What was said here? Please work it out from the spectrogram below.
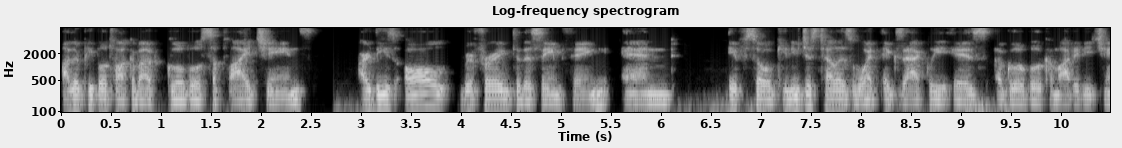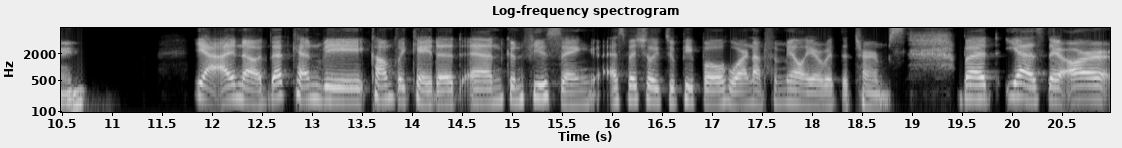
Other people talk about global supply chains. Are these all referring to the same thing? And if so, can you just tell us what exactly is a global commodity chain? Yeah, I know that can be complicated and confusing, especially to people who are not familiar with the terms. But yes, there are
